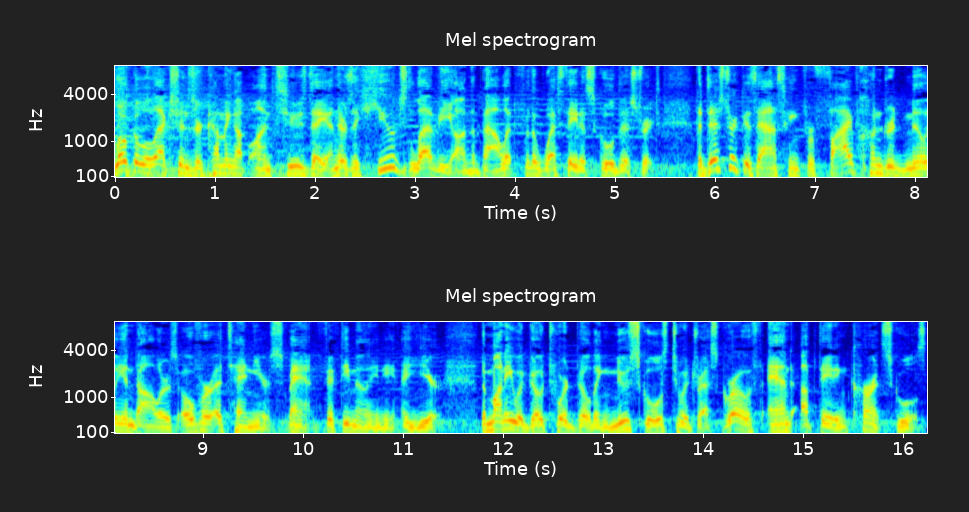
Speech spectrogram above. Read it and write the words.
Local elections are coming up on Tuesday, and there's a huge levy on the ballot for the West Ada School District. The district is asking for $500 million over a 10 year span, 50 million a year. The money would go toward building new schools to address growth and updating current schools.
